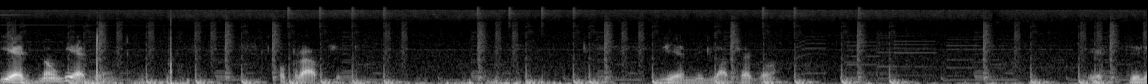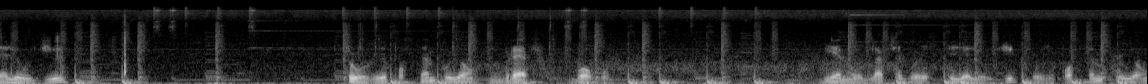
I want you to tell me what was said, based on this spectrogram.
jedną wiedzę o prawdzie. Wiemy dlaczego jest tyle ludzi, którzy postępują wbrew Bogu. Wiemy dlaczego jest tyle ludzi, którzy postępują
